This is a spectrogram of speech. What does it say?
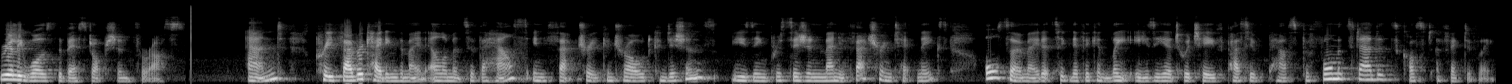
really was the best option for us and prefabricating the main elements of the house in factory controlled conditions using precision manufacturing techniques also made it significantly easier to achieve passive house performance standards cost effectively.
